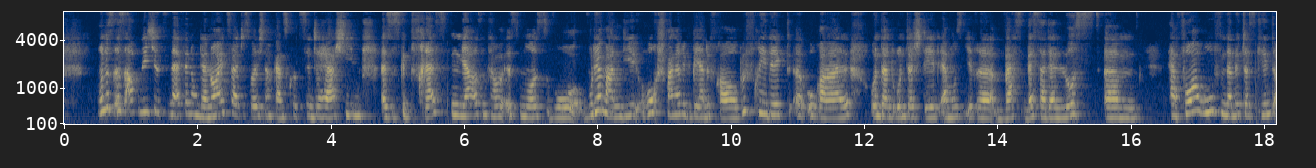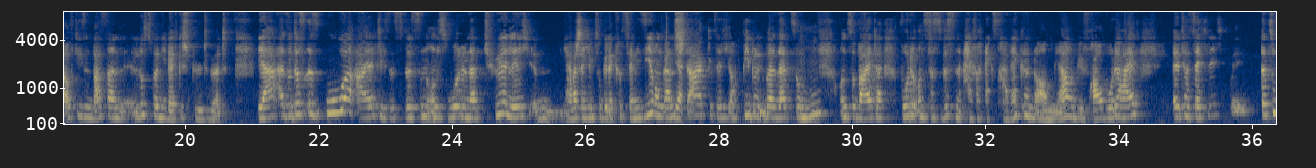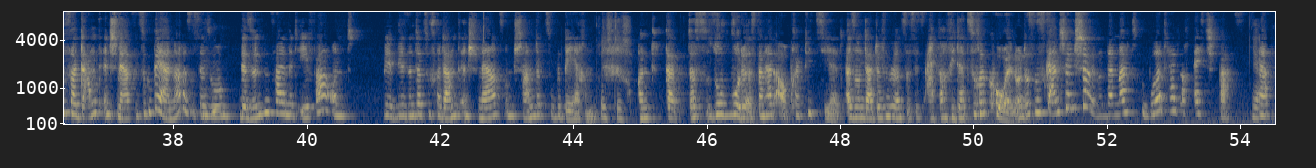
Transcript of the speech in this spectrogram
und es ist auch nicht jetzt eine Erfindung der Neuzeit, das wollte ich noch ganz kurz hinterher schieben. Also es gibt Fresken ja aus dem Taoismus, wo, wo der Mann die hochschwangere gebärende Frau befriedigt äh, oral und dann drunter steht, er muss ihre Wässer der Lust ähm, hervorrufen, damit das Kind auf diesen Wassern lustvoll in die Welt gespült wird. Ja, also das ist uralt, dieses Wissen. Und es wurde natürlich, ja, wahrscheinlich im Zuge der Christianisierung ganz ja. stark, tatsächlich auch Bibelübersetzungen mhm. und so weiter, wurde uns das Wissen einfach extra weggenommen. Ja, und die Frau wurde halt äh, tatsächlich dazu verdammt, in Schmerzen zu gebären. Ne? Das ist ja mhm. so der Sündenfall mit Eva und wir, wir sind dazu verdammt, in Schmerz und Schande zu gebären. Richtig. Und da, das, so wurde es dann halt auch praktiziert. Also und da dürfen wir uns das jetzt einfach wieder zurückholen. Und das ist ganz schön schön. Und dann macht Geburt halt auch echt Spaß. ja. ja.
